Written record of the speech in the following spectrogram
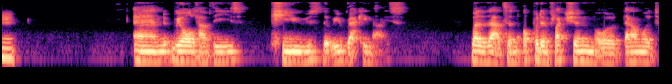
Hmm. And we all have these cues that we recognize, whether that's an upward inflection or downward,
